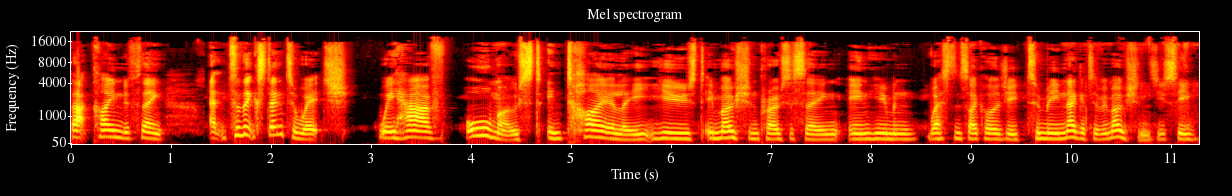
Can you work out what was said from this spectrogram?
that kind of thing. And to the extent to which we have almost entirely used emotion processing in human Western psychology to mean negative emotions. You see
